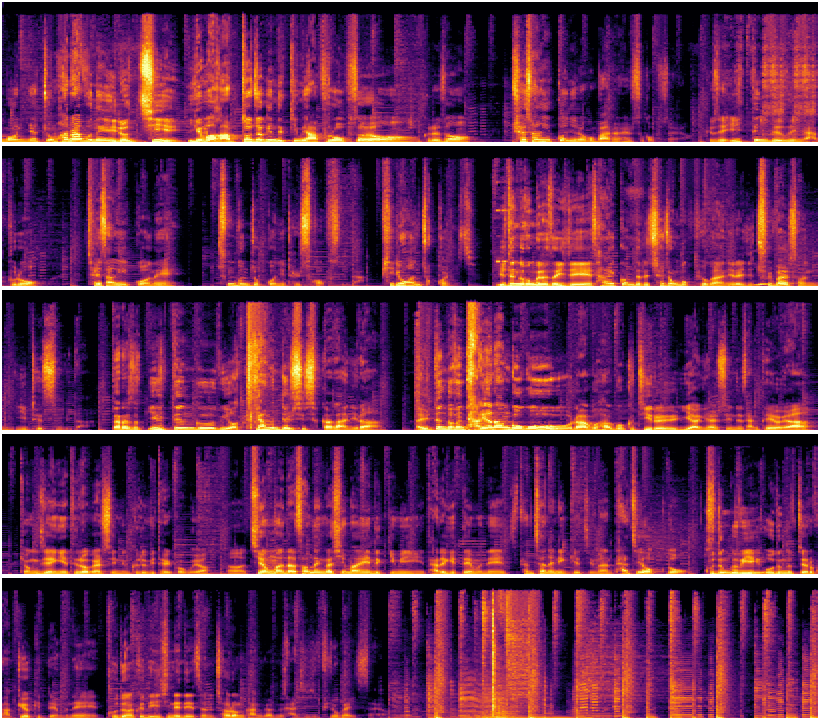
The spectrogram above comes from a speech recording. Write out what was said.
뭐 그냥 좀 하나 보네 이렇지 이게 막 압도적인 느낌이 앞으로 없어요. 그래서 최상위권이라고 말을 할 수가 없어요. 그래서 1등급은 앞으로 최상위권의 충분 조건이 될 수가 없습니다. 필요한 조건이지. 1등급은 그래서 이제 상위권들의 최종 목표가 아니라 이제 출발선이 됐습니다. 따라서 1등급이 어떻게 하면 될 수 있을까가 아니라 아, 1등급은 당연한 거고 라고 하고 그 뒤를 이야기할 수 있는 상태여야 경쟁에 들어갈 수 있는 그룹이 될 거고요. 어, 지역마다 선행과 심화의 느낌이 다르기 때문에 편차는 있겠지만 타 지역도 9등급이 5등급제로 바뀌었기 때문에 고등학교 내신에 대해서는 저런 감각을 가질 필요가 있어요.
